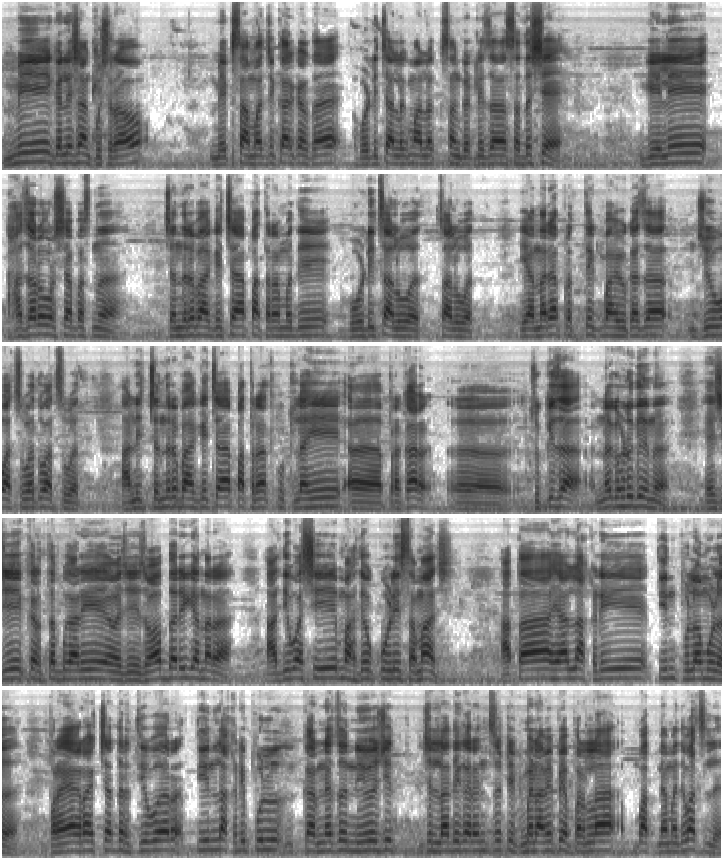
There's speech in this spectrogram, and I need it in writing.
मी गणेश अंकुशराव. मी एक सामाजिक कार्यकर्ता आहे. होडी चालक मालक संघटनेचा सदस्य आहे. गेले हजारो वर्षापासून चंद्रभागेच्या पात्रामध्ये होडी चालवत चालवत येणाऱ्या प्रत्येक भाविकाचा जीव वाचवत वाचवत आणि चंद्रभागेच्या पात्रात कुठलाही प्रकार चुकीचा न घडू देणं ह्याची कर्तबगारी जी जबाबदारी घेणारा आदिवासी महादेव कोळी समाज आता ह्या लाकडी तीन फुलामुळं प्रयागराजच्या धर्तीवर तीन लाकडी फुल करण्याचं नियोजित जिल्हाधिकाऱ्यांचं ट्रीटमेंट आम्ही पेपरला बातम्यामध्ये वाचलं.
